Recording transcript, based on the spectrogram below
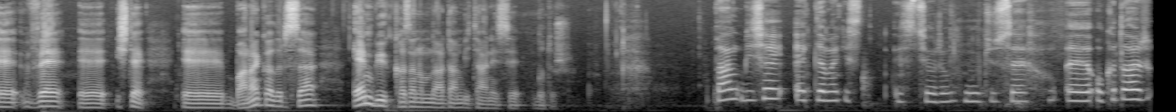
E, ve e, işte e, bana kalırsa en büyük kazanımlardan bir tanesi budur. Ben bir şey eklemek istiyorum istiyorum mümkünse. Ee, o kadar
